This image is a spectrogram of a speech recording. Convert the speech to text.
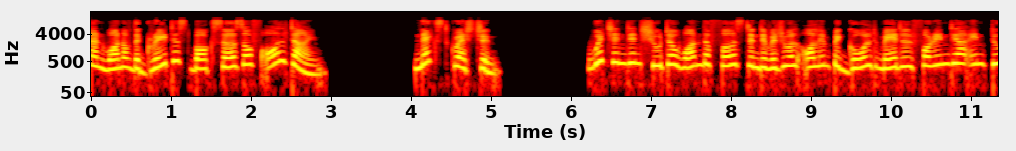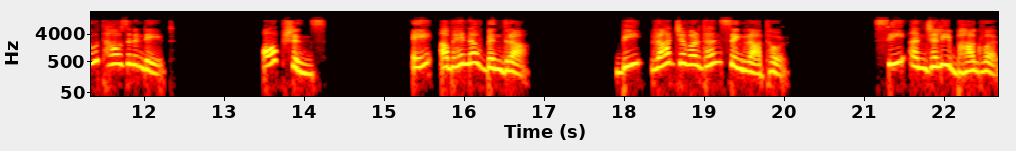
and one of the greatest boxers of all time. Next question. Which Indian shooter won the first individual Olympic gold medal for India in 2008? Options A. Abhinav Bindra B. Rajyavardhan Singh Rathore C. Anjali Bhagwat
